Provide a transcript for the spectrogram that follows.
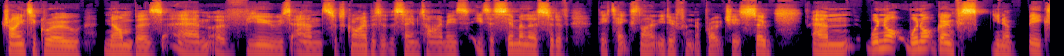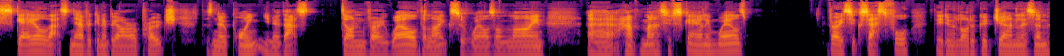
trying to grow numbers um, of views and subscribers at the same time is is a similar sort of. They take slightly different approaches. So um, we're not we're not going for you know big scale. That's never going to be our approach. There's no point. You know that's done very well. The likes of Wales Online uh, have massive scale in Wales, very successful. They do a lot of good journalism.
